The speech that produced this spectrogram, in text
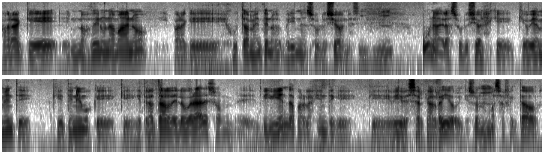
para que nos den una mano para que justamente nos brinden soluciones. Una de las soluciones que, obviamente que tenemos que, tratar de lograr son eh, viviendas para la gente que, vive cerca del río y que son los más afectados.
